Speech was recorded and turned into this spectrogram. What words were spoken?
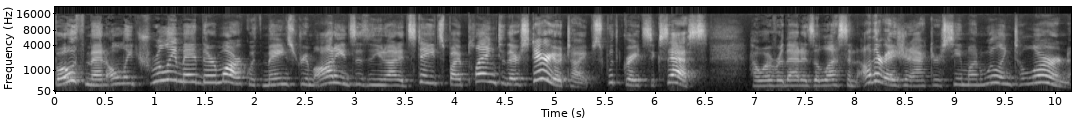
Both men only truly made their mark with mainstream audiences in the United States by playing to their stereotypes with great success. However, that is a lesson other Asian actors seem unwilling to learn.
